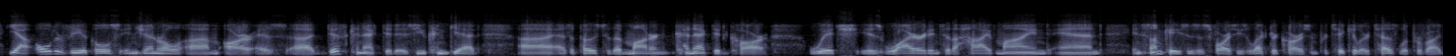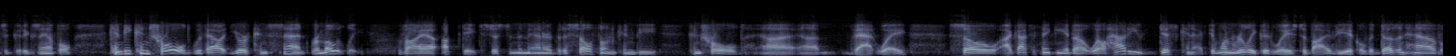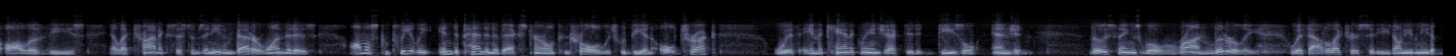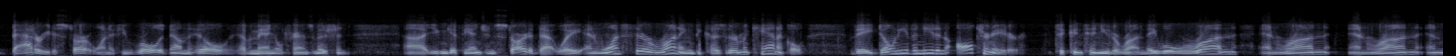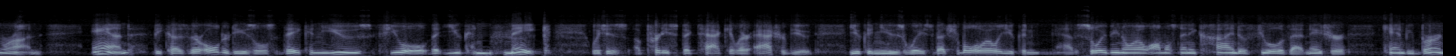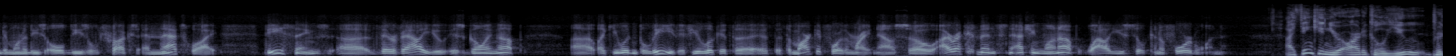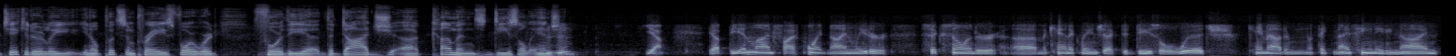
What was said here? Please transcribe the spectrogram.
Yeah, older vehicles in general um, are as uh, disconnected as you can get, uh, as opposed to the modern connected car, which is wired into the hive mind. And in some cases, as far as these electric cars in particular, Tesla provides a good example, can be controlled without your consent remotely via updates, just in the manner that a cell phone can be controlled uh, uh, that way. So I got to thinking about, well, how do you disconnect? And one really good way is to buy a vehicle that doesn't have all of these electronic systems, and even better, one that is almost completely independent of external control, which would be an old truck with a mechanically injected diesel engine. Those things will run literally without electricity. You don't even need a battery to start one. If you roll it down the hill, have a manual transmission. Uh, you can get the engine started that way, and once they're running, because they're mechanical, they don't even need an alternator to continue to run. They will run and run and run and run. And because they're older diesels, they can use fuel that you can make, which is a pretty spectacular attribute. You can use waste vegetable oil, you can have soybean oil, almost any kind of fuel of that nature can be burned in one of these old diesel trucks. And that's why these things, uh, their value is going up uh, like you wouldn't believe if you look at the at the market for them right now. So I recommend snatching one up while you still can afford one. I think in your article you particularly you know put some praise forward for the uh, the Dodge uh, Cummins diesel engine. Yeah, yep. The inline 5.9 liter six cylinder uh, mechanically injected diesel, which came out in I think 1989.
